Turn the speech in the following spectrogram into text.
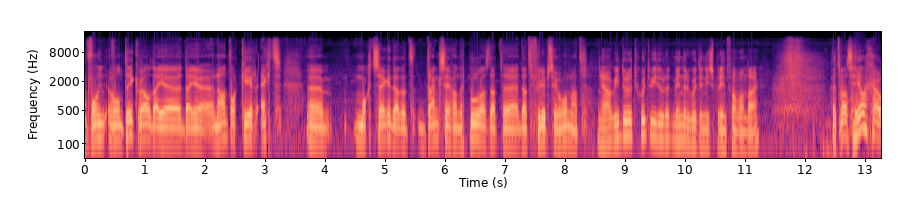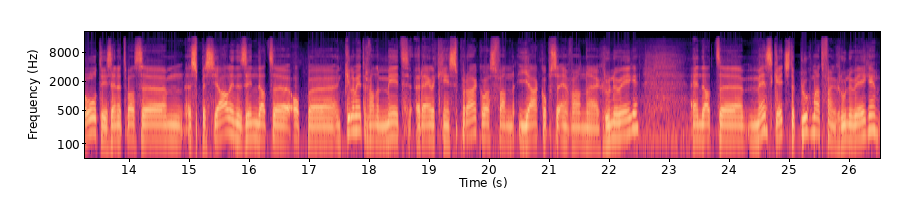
vond, vond ik wel dat je, dat je een aantal keer echt um, mocht zeggen dat het dankzij Van der Poel was dat, uh, dat Philipsen gewonnen had. Ja, wie doet het goed, wie doet het minder goed in die sprint van vandaag? Het was heel chaotisch en het was uh, speciaal in de zin dat uh, op uh, een kilometer van de meet er eigenlijk geen sprake was van Jacobsen en van Groenewegen. En dat uh, Mesketch, de ploegmaat van Groenewegen,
